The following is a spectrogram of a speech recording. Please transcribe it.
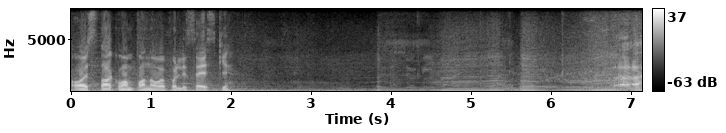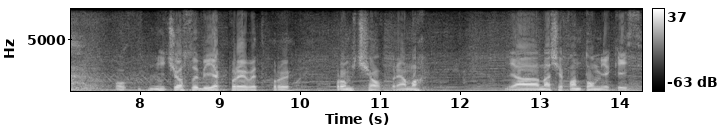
Ось так вам, панове поліцейські. О, нічого собі як привид при... промчав прямо. Я наче фантом якийсь.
